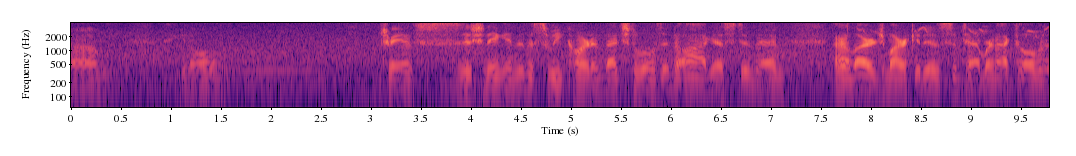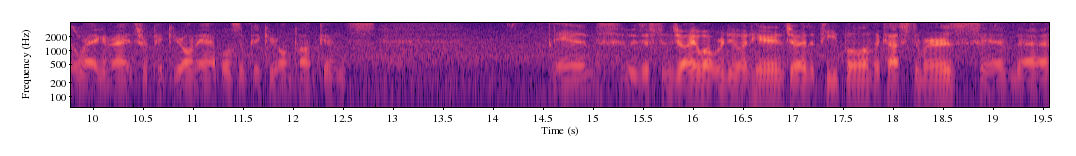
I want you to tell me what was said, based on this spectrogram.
Um, you know, transitioning into the sweet corn and vegetables into August, and then our large market is September and October. The wagon rides for pick your own apples and pick your own pumpkins and we just enjoy what we're doing here, enjoy the people and the customers and uh,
